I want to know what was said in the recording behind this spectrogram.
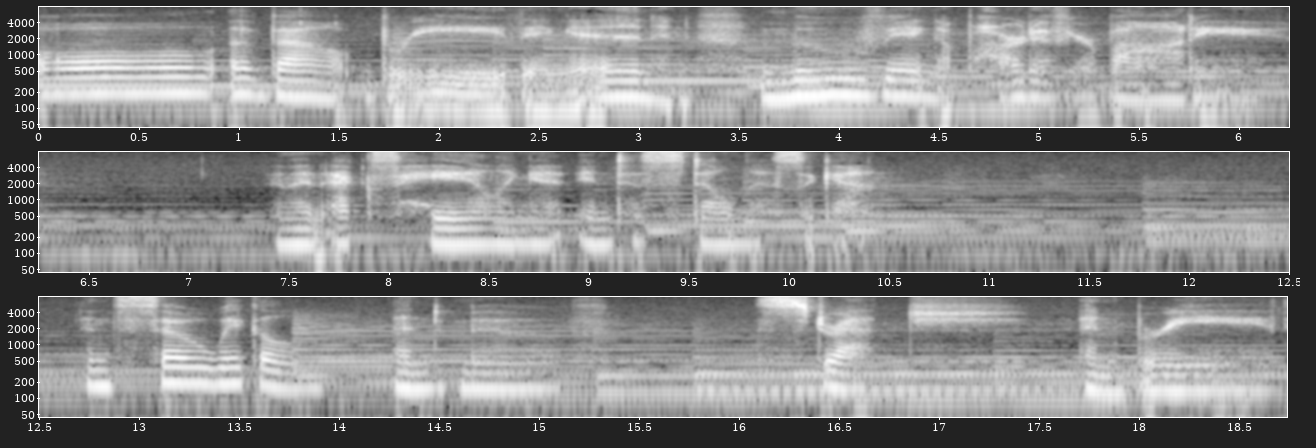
all about breathing in and moving a part of your body, and then exhaling it into stillness again. And so wiggle and move, stretch and breathe,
